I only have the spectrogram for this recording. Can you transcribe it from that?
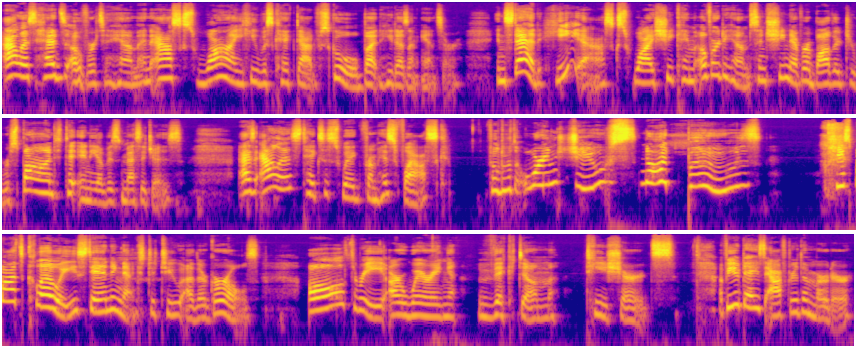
Alice heads over to him and asks why he was kicked out of school, but he doesn't answer. Instead, he asks why she came over to him since she never bothered to respond to any of his messages. As Alice takes a swig from his flask, filled with orange juice, not booze, she spots Chloe standing next to two other girls. All three are wearing victim t shirts. A few days after the murder,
